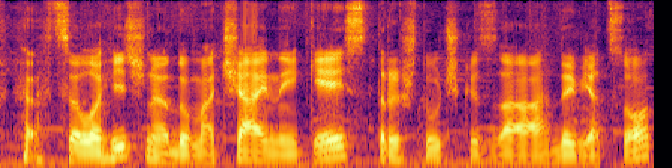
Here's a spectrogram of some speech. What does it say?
Це логічно, я думаю. Чайний кейс, три штучки за 900.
